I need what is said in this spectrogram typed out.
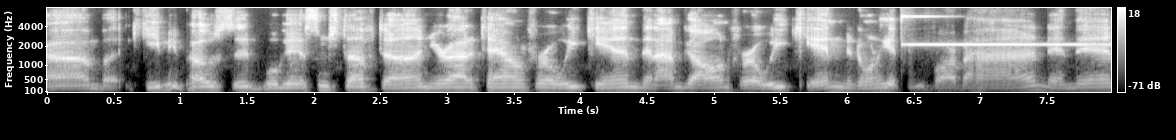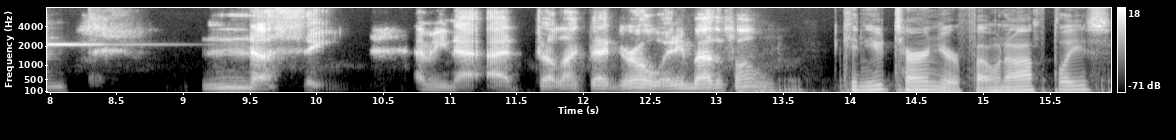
um, but keep me posted. We'll get some stuff done. You're out of town for a weekend, then I'm gone for a weekend. Don't want to get too far behind, and then nothing. I mean, I, I felt like that girl waiting by the phone. Can you turn your phone off, please?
